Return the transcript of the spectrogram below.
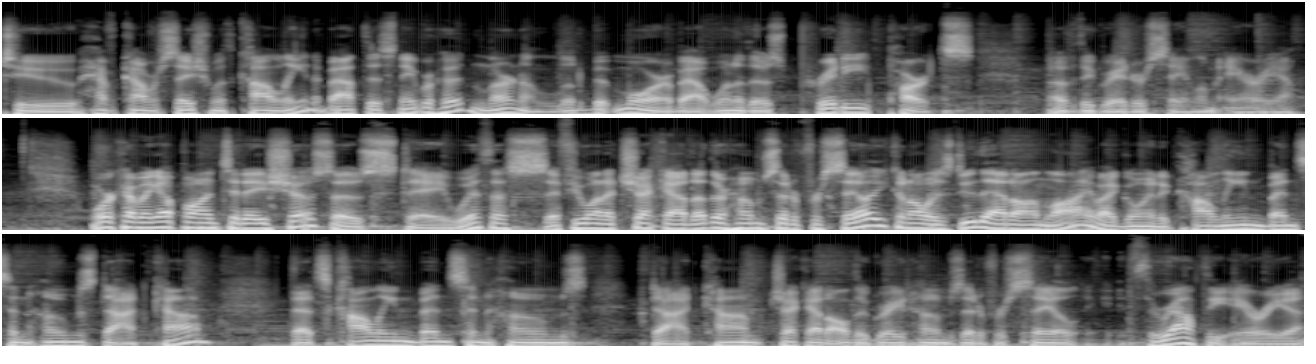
to have a conversation with Colleen about this neighborhood and learn a little bit more about one of those pretty parts of the greater Salem area. More coming up on today's show, so stay with us. If you want to check out other homes that are for sale, you can always do that online by going to ColleenBensonHomes.com. That's ColleenBensonHomes.com. Check out all the great homes that are for sale throughout the area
